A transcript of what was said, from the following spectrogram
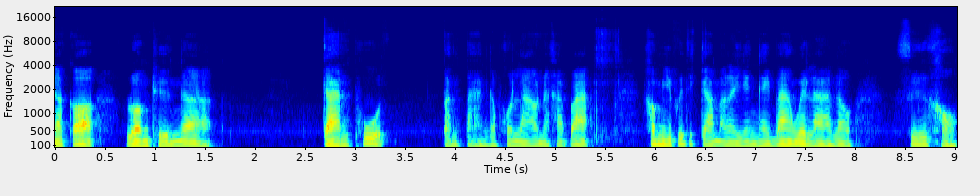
แล้วก็รวมถึงการพูดต่างๆ กับคนลานะครับ ว่าเขามีพฤติกรรมอะไรยังไงบ้างเวลาเรา ซื้อของ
